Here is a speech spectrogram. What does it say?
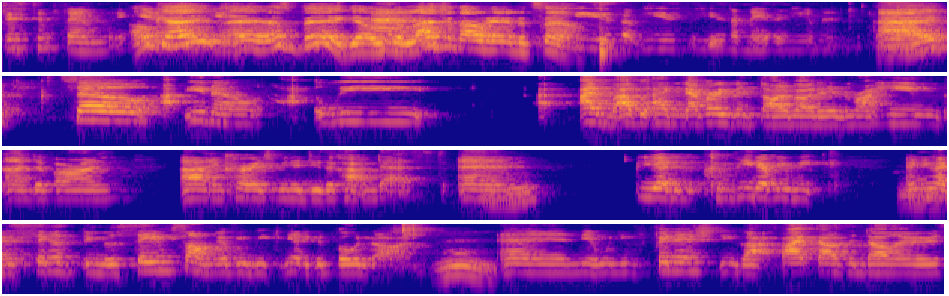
distant family. Okay. yeah. Hey, that's big, yo. He's a Um, legend out here in the town. He is a, he's he's an amazing human. All Um, right. So uh, you know, we, I, I, I never even thought about it. And Raheem uh, DeVaughn uh, encouraged me to do the contest, and Mhm. you had to compete every week, and you had to sing a, you know, the same song every week, and you had to get voted on. Mm. And you know, when you finished, you got five thousand dollars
